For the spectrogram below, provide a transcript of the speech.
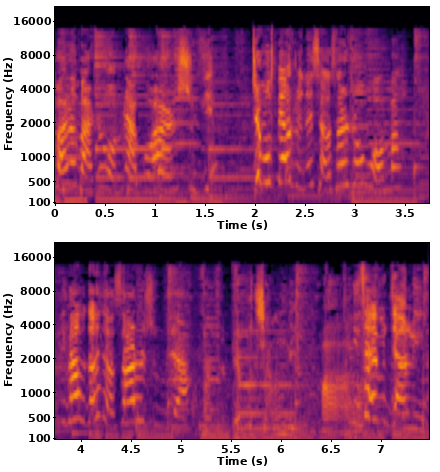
完了晚上我们俩过二人世界，这不标准的小三生活吗？你把我当小三了是不是？宝贝儿，你别不讲理嘛。你才不讲理呢！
